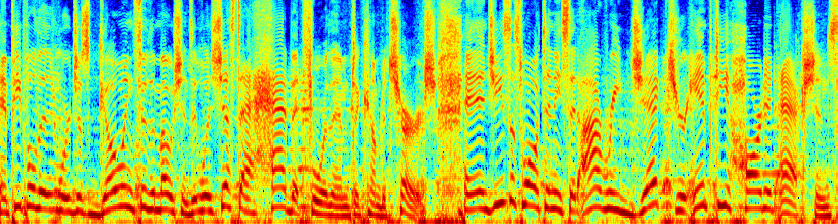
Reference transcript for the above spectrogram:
and people that were just going through the motions. It was just a habit for them to come to church. And Jesus walked in and he said, I reject your empty hearted actions.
